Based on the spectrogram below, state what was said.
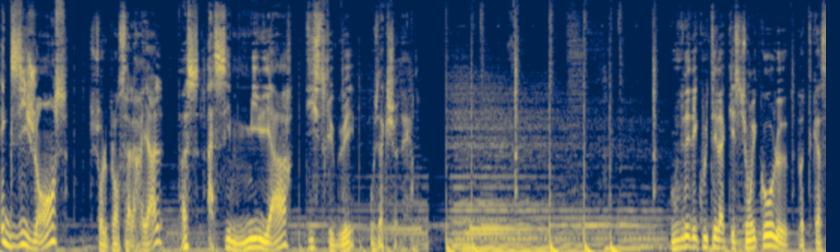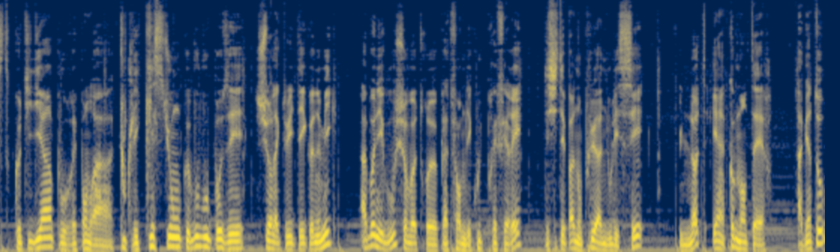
exigences sur le plan salarial face à ces milliards distribués aux actionnaires. Vous venez d'écouter la question écho, le podcast quotidien pour répondre à toutes les questions que vous vous posez sur l'actualité économique. Abonnez-vous sur votre plateforme d'écoute préférée. N'hésitez pas non plus à nous laisser une note et un commentaire. À bientôt.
